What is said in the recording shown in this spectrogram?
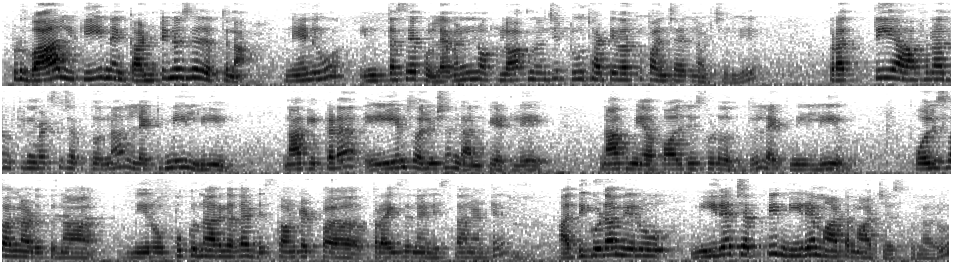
ఇప్పుడు వాళ్ళకి నేను కంటిన్యూస్గా చెప్తున్నా. నేను ఇంతసేపు లెవెన్ ఓ క్లాక్ నుంచి టూ థర్టీ వరకు పంచాయతీ నడిచింది. ప్రతి హాఫ్ అన్ అవర్ ఫిఫ్టీన్ మినిట్స్కి చెప్తున్నా లెట్ మీ లీవ్ నాకు ఇక్కడ ఏం సొల్యూషన్ కనిపించట్లే నాకు మీ అపాలజీస్ కూడా వద్దు. లెట్ మీ లీవ్ పోలీస్ వాళ్ళని అడుగుతున్నా మీరు ఒప్పుకున్నారు కదా డిస్కౌంటెడ్ ప్రైస్ నేను ఇస్తానంటే. అది కూడా మీరు మీరే చెప్పి మీరే మాట మార్చేసుకున్నారు.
